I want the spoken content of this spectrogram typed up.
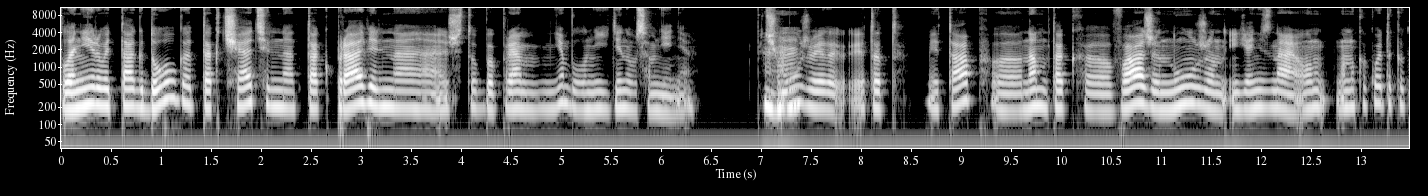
планировать так долго, так тщательно, так правильно, чтобы прям не было ни единого сомнения. Почему угу. же этот этап э, нам так э, важен, нужен, и я не знаю, он, он какой-то как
